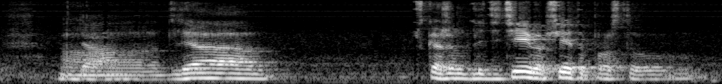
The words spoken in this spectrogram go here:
Да. А, для скажем, для детей вообще это просто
